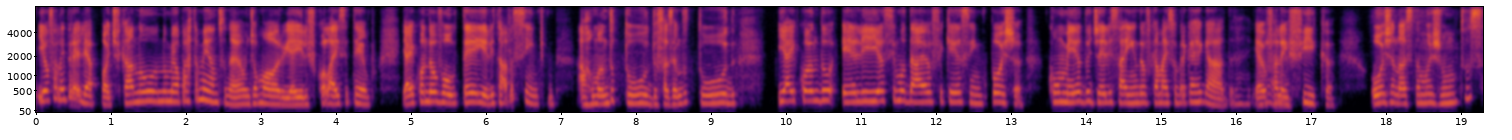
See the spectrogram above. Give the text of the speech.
E eu falei pra ele, ah, pode ficar no, no meu apartamento, né, onde eu moro. E aí ele ficou lá esse tempo. E aí quando eu voltei, ele tava assim, tipo, arrumando tudo, fazendo tudo. E aí quando ele ia se mudar, eu fiquei assim, poxa, com medo de ele saindo eu ficar mais sobrecarregada. E aí eu É. falei, fica. Hoje nós estamos juntos.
